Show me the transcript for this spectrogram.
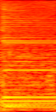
Bye.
